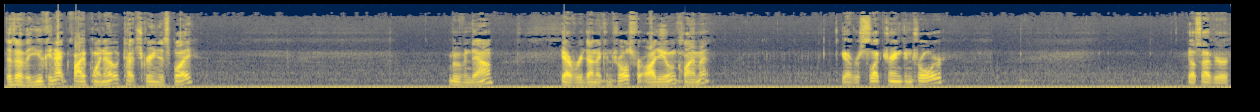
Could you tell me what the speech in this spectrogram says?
Does have the Uconnect 5.0 touchscreen display. Moving down, you have redundant controls for audio and climate. You have your SelecTerrain controller. You also have your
